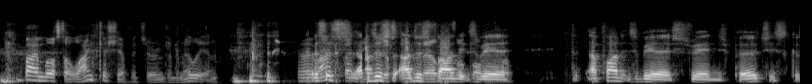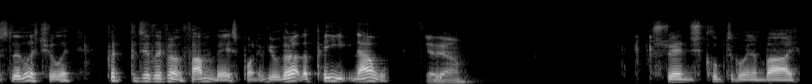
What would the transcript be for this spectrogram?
You can buy most of Lancashire for 200 million. I'm just, I just on I just find it to be Club. a, I find it to be a strange purchase because they're literally, particularly from a fan base point of view, they're at the peak now. Yeah, they are. Strange club to go in and buy.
